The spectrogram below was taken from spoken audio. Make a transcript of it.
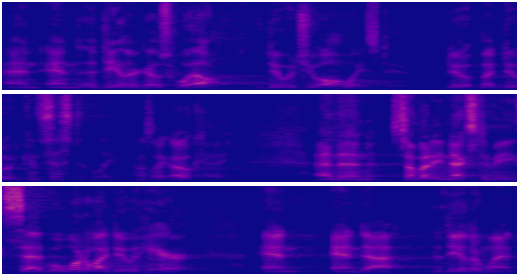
And, and the dealer goes, Well, do what you always do, do it, but do it consistently. And I was like, Okay. And then somebody next to me said, Well, what do I do here? And, and uh, the dealer went,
